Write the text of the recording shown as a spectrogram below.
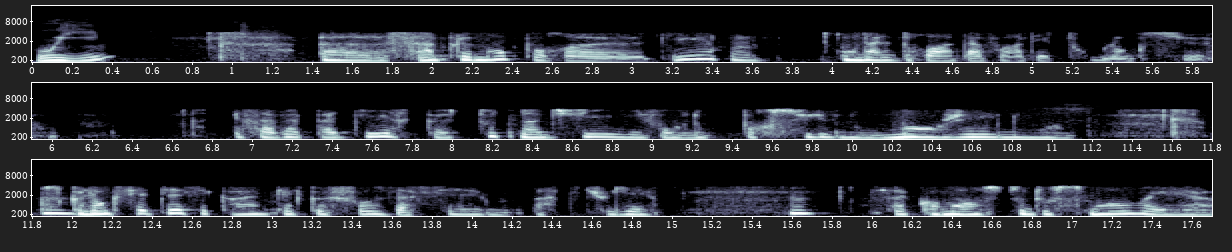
Oui. Euh, simplement pour euh, dire, on a le droit d'avoir des troubles anxieux. Et ça ne veut pas dire que toute notre vie, ils vont nous poursuivre, nous manger, nous. Parce que l'anxiété, c'est quand même quelque chose d'assez particulier. Mm. Ça commence tout doucement et, euh,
